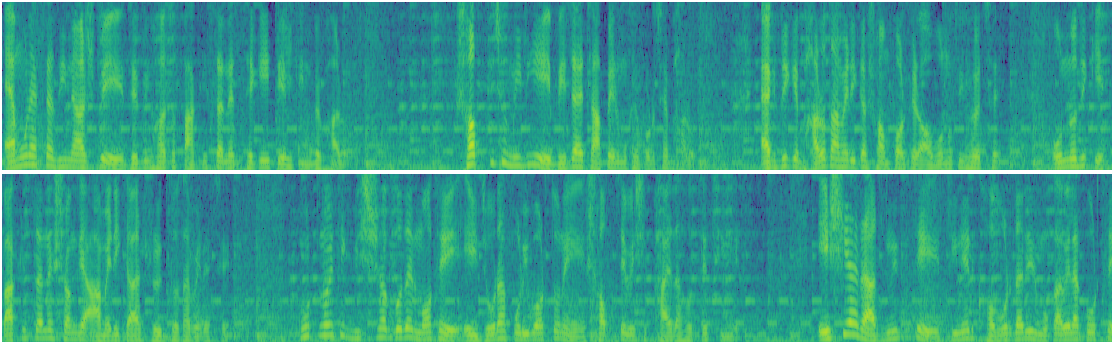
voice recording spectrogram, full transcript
এমন একটা দিন আসবে যেদিন হয়তো পাকিস্তানের থেকেই তেল কিনবে ভারত। সবকিছু মিলিয়ে বেজায় চাপের মুখে পড়েছে ভারত। একদিকে ভারত আমেরিকা সম্পর্কের অবনতি হয়েছে, অন্যদিকে পাকিস্তানের সঙ্গে আমেরিকার হৃদ্যতা বেড়েছে। কূটনৈতিক বিশেষজ্ঞদের মতে, এই জোড়া পরিবর্তনে সবচেয়ে বেশি ফায়দা হচ্ছে চীনের। এশিয়ার রাজনীতিতে চীনের খবরদারির মোকাবেলা করতে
